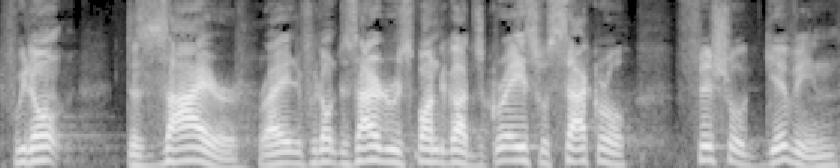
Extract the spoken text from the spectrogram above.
If we don't desire, right? If we don't desire to respond to God's grace with sacrificial giving,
